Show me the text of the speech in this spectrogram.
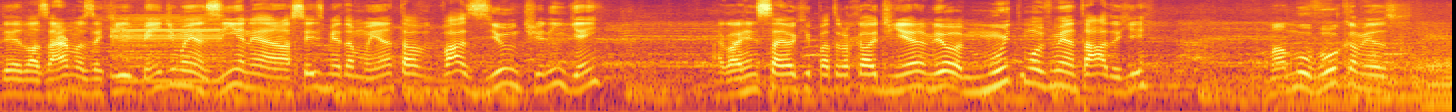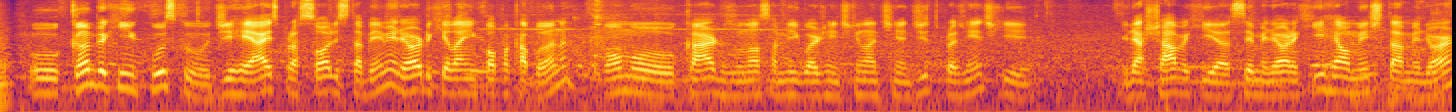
de las Armas aqui bem de manhãzinha, né? Às seis e meia da manhã, tava vazio, não tinha ninguém. Agora a gente saiu aqui para trocar o dinheiro, meu, é muito movimentado aqui. Uma muvuca mesmo. O câmbio aqui em Cusco de reais para soles está bem melhor do que lá em Copacabana. Como o Carlos, o nosso amigo argentino lá tinha dito pra gente que ele achava que ia ser melhor aqui, realmente está melhor.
